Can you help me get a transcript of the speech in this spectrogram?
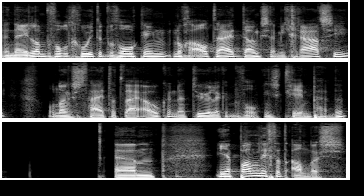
In Nederland bijvoorbeeld groeit de bevolking nog altijd dankzij migratie. Ondanks het feit dat wij ook een natuurlijke bevolkingskrimp hebben. Ehm, in Japan ligt dat anders.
